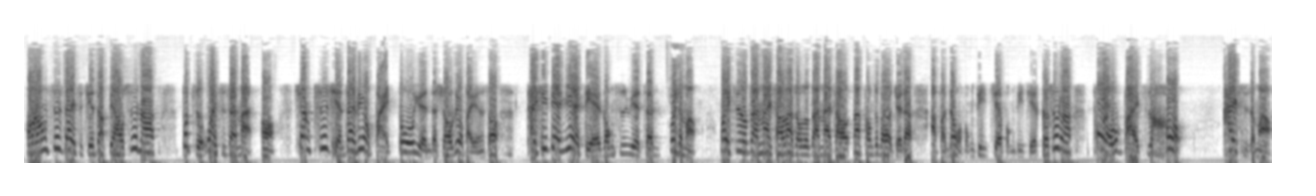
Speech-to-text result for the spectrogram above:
哦，融资在一直减少，表示呢，不止外资在卖哦，像之前在六百多元的时候，六百元的时候，台积电越跌，融资越增，为什么？外资都在卖超，那时候都在卖超，那同志朋友觉得啊，反正我逢低接，逢低接。可是呢，破了五百之后，开始什么？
